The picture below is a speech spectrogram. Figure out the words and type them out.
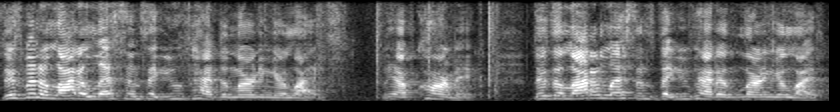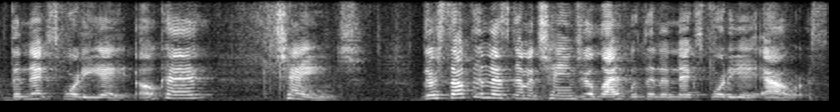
There's been a lot of lessons that you've had to learn in your life. We have karmic. There's a lot of lessons that you've had to learn in your life. The next 48, okay? Change. There's something that's going to change your life within the next 48 hours.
